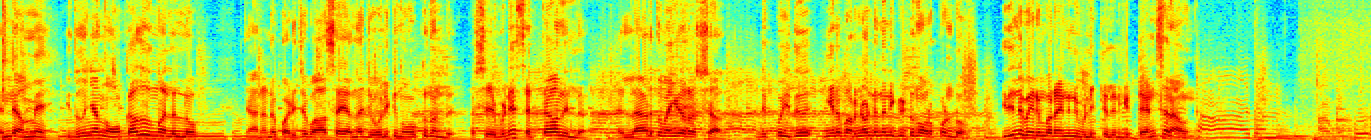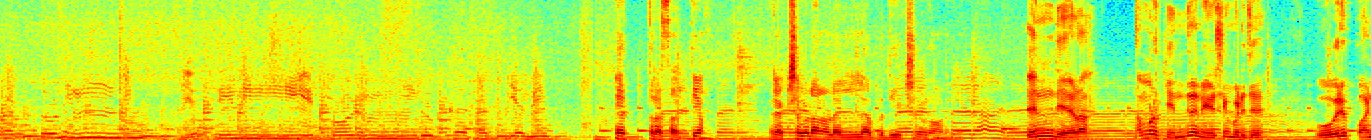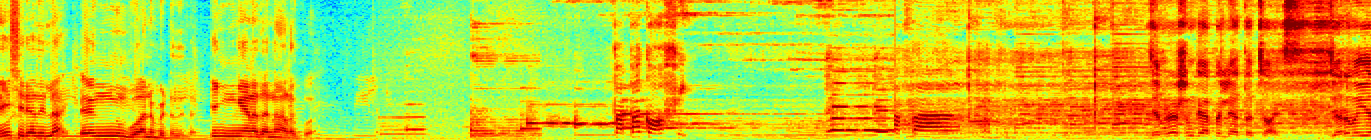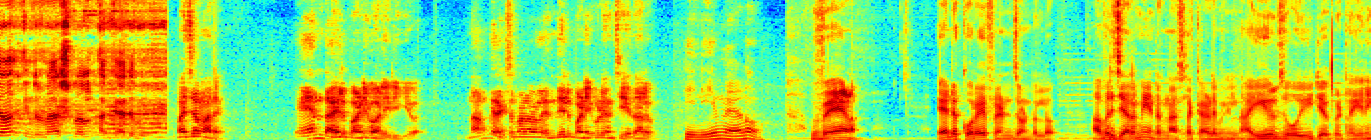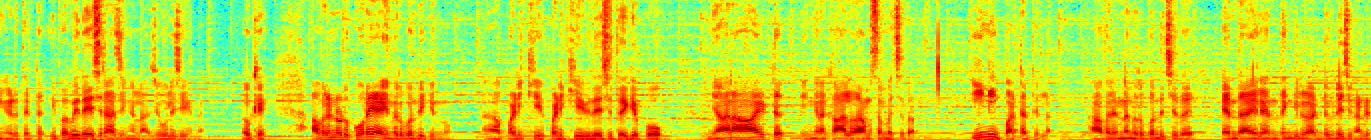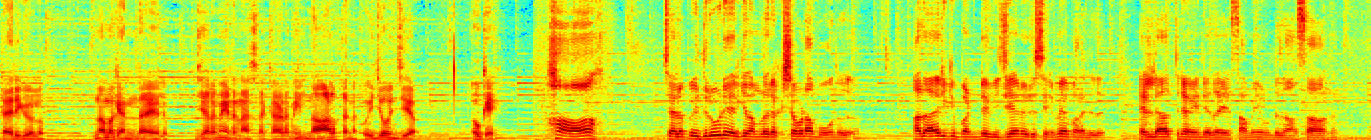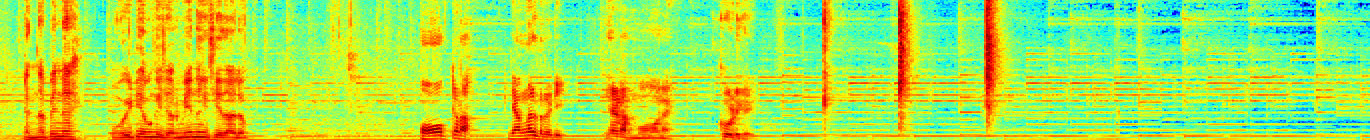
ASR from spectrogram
എന്റെ അമ്മേ ഇതൊന്നും ഞാൻ നോക്കാതെ ഒന്നും അല്ലല്ലോ. ഞാനാണ് പഠിച്ച് പാസ്സായി എന്ന ജോലിക്ക് നോക്കുന്നുണ്ട്. പക്ഷെ എവിടെയും സെറ്റ് ആവുന്നില്ല. എല്ലായിടത്തും ഭയങ്കര റഷാ ഇതിപ്പോ ഇത് ഇങ്ങനെ പറഞ്ഞോണ്ട് എനിക്ക് കിട്ടുന്ന ഉറപ്പുണ്ടോ? ഇതിന്റെ പേരും പറയാൻ എന്നെ വിളിക്കല്ല എനിക്ക് ടെൻഷൻ ആവുന്നു. ഇപ്പോഴും ദുഃഖ സത്യമേ എത്ര സത്യം? രക്ഷപ്പെടാനുള്ള എല്ലാ പ്രതീക്ഷകളുമാണ് എന്റെ ഏടാ നമ്മളൊക്കെ എന്തിനാ നേഴ്സിംഗ് പഠിച്ച്? ഒരു പണി ശരിയാകുന്നില്ല എങ്ങും പോകാനും പറ്റുന്നില്ല. ഇങ്ങനെ തന്നെ നടക്കുക. പപ്പ കോഫി ജനറേഷൻ ഗ്യാപ്പ് ഇല്ലാത്ത ചോയ്സ് ജെർമിയ ഇന്റർനാഷണൽ അക്കാദമി മച്ചന്മാരെ എന്തായാലും പണി പാളിയിരിക്കുക നമുക്ക് രക്ഷപ്പെടാനുള്ള എന്തെങ്കിലും പണി കൂടി ഞാൻ ചെയ്താലോ? ഇനിയും വേണോ? വേണം. എന്റെ കുറേ ഫ്രണ്ട്സ് ഉണ്ടല്ലോ. അവർ ജർമ്മനി ഇന്റർനാഷണൽ അക്കാഡമിയിൽ നിന്ന് IELTS O E T ഒക്കെ ട്രെയിനിങ് എടുത്തിട്ട് ഇപ്പോൾ വിദേശ രാജ്യങ്ങളിലാണ് ജോലി ചെയ്യുന്നത് ഓക്കെ അവരെന്നോട് കുറേ ആയി നിർബന്ധിക്കുന്നു പഠിക്കുക പഠിക്കുക വിദേശത്തേക്ക് പോ. ഞാനായിട്ട് ഇങ്ങനെ കാലതാമസം വെച്ചതാണ് ഇനി പറ്റത്തില്ല. അവരെന്നെ നിർബന്ധിച്ചത് എന്തായാലും എന്തെങ്കിലും ഒരു അഡ്വാന്റേജ് കണ്ടിട്ടായിരിക്കുമല്ലോ. നമുക്ക് എന്തായാലും ജർമ്മനി ഇന്റർനാഷണൽ അക്കാഡമിയിൽ നാളെ തന്നെ പോയി ജോയിൻ ചെയ്യാം. ഓക്കെ ഹാ ചിലപ്പോൾ ഇതിലൂടെ ആയിരിക്കും നമ്മൾ രക്ഷപ്പെടാൻ പോകുന്നത്. അതായിരിക്കും പണ്ട് വിജയൻ ഒരു സിനിമയെ പറഞ്ഞത്. എല്ലാത്തിനും അതിന്റെതായ സമയമുണ്ട് ദാസാന്ന്. എന്നാ പിന്നെ പോയിട്ട് നമുക്ക് ജർമ്മി നിന്ന് ചെയ്താലോ? ഓക്കടാ ഞങ്ങൾ റെഡി എടാ മോനെ കൊടുകൈ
